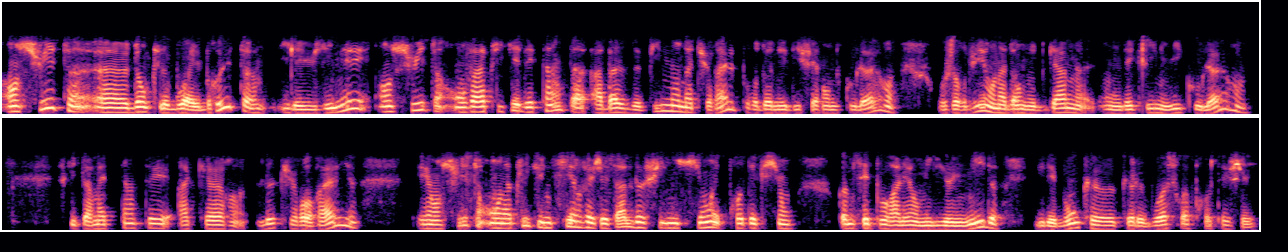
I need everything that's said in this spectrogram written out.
ensuite, euh, donc le bois est brut, il est usiné. Ensuite, on va appliquer des teintes à, base de pigments naturels pour donner différentes couleurs. Aujourd'hui, on a dans notre gamme, on décline huit couleurs, ce qui permet de teinter à cœur le cure-oreille. Et ensuite, on applique une cire végétale de finition et de protection comme c'est pour aller en milieu humide, il est bon que, le bois soit protégé.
